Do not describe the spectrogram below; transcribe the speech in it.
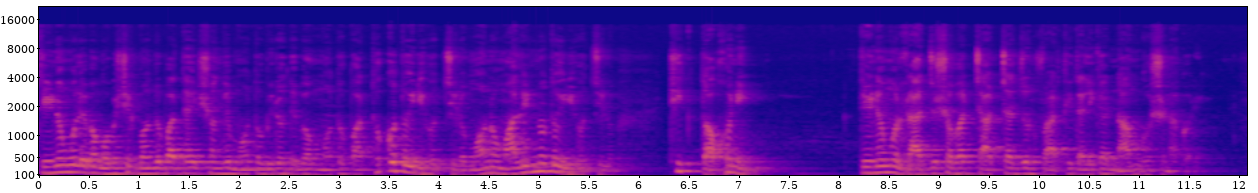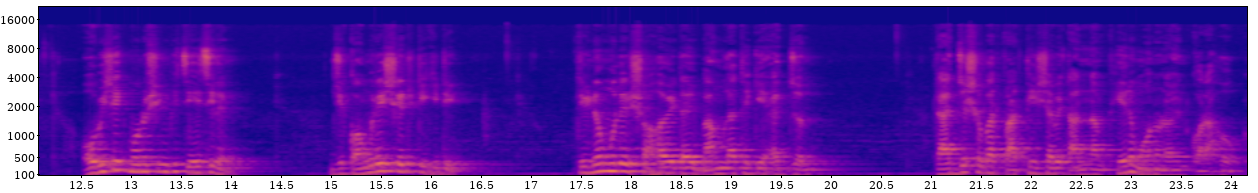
তৃণমূল এবং অভিষেক বন্দ্যোপাধ্যায়ের সঙ্গে মতবিরোধ এবং মত পার্থক্য তৈরি হচ্ছিল, মনোমালিন্য তৈরি হচ্ছিল। ঠিক তখনই তৃণমূল রাজ্যসভার চার চারজন প্রার্থী তালিকার নাম ঘোষণা করে। অভিষেক মনু সিংভি চেয়েছিলেন যে কংগ্রেসের টিকিটে তৃণমূলের সহায়তায় বাংলা থেকে একজন রাজ্যসভার প্রার্থী হিসাবে তার নাম ফের মনোনয়ন করা হোক।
